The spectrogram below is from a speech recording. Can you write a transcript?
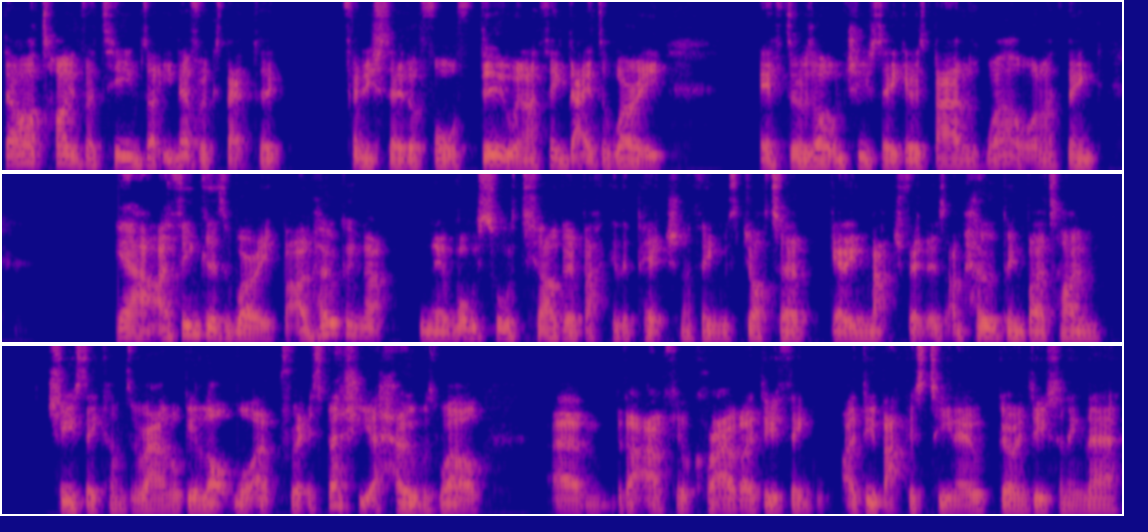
there are times where teams that you never expect to finish third or fourth do, and I think that is a worry if the result on Tuesday goes bad as well. And I think, yeah, I think there's a worry, but I'm hoping that you know what we saw with Thiago back in the pitch, and I think with Jota getting match fitness, I'm hoping by the time Tuesday comes around, we'll be a lot more up for it, especially at home as well. Um, with that Anfield crowd, I do think I do back us to you know go and do something there.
